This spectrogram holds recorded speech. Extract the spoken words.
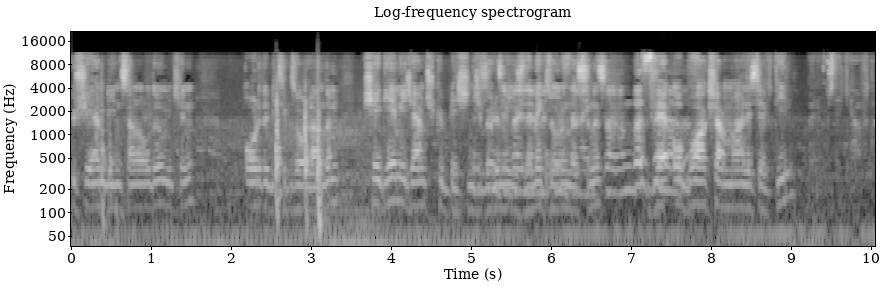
üşüyen bir insan olduğum için orada bir tık zorlandım. Bir şey diyemeyeceğim çünkü 5. Beşinci bölümü, bölümü izlemek zorundasınız. izlemek zorundasınız. Ve o bu akşam maalesef değil, önümüzdeki hafta.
